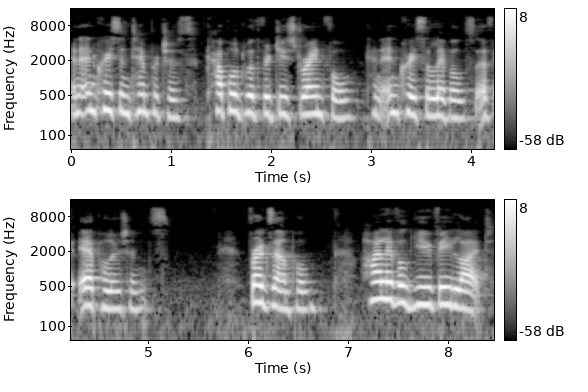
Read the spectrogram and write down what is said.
An increase in temperatures coupled with reduced rainfall can increase the levels of air pollutants. For example, high-level UV light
